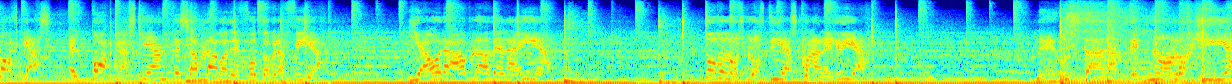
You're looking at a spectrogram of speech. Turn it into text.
Podcast, el podcast que antes hablaba de fotografía y ahora habla de la IA. Todos los días con alegría. Me gusta la tecnología.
